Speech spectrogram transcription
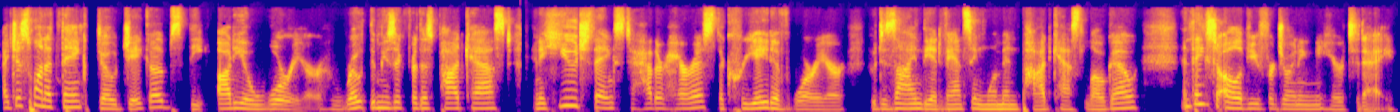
I just want to thank Joe Jacobs, the audio warrior who wrote the music for this podcast. And a huge thanks to Heather Harris, the creative warrior who designed the Advancing Women podcast logo. And thanks to all of you for joining me here today.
